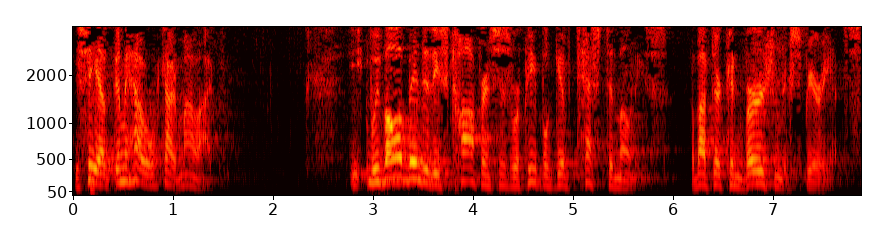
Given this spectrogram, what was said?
You see, uh, let me how it worked out in my life. We've all been to these conferences where people give testimonies about their conversion experience.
